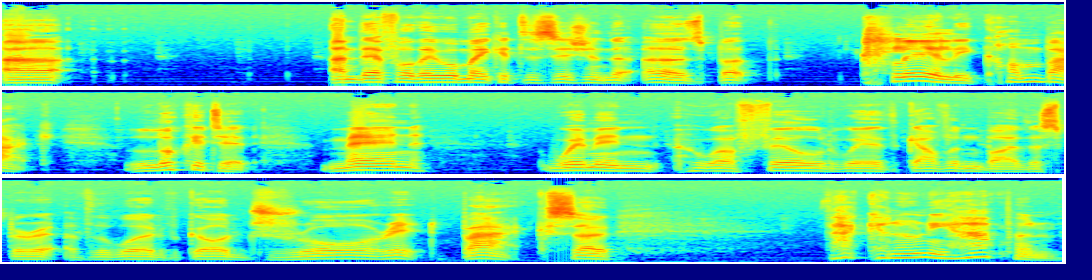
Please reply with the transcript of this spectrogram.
Uh, and therefore they will make a decision that errs, but clearly come back, look at it. Men women who are filled with, governed by the Spirit of the Word of God, draw it back. So that can only happen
